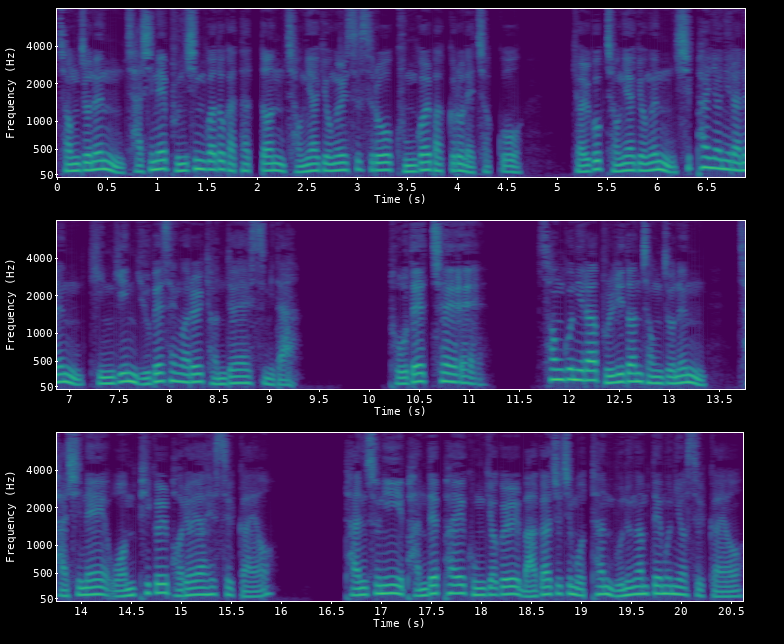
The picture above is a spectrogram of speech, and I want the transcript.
정조는 자신의 분신과도 같았던 정약용을 스스로 궁궐 밖으로 내쳤고 결국 정약용은 18년이라는 긴긴 유배 생활을 견뎌야 했습니다. 도대체 성군이라 불리던 정조는 자신의 원픽을 버려야 했을까요? 단순히 반대파의 공격을 막아주지 못한 무능함 때문이었을까요?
